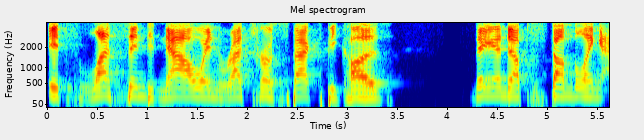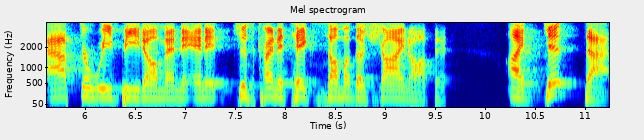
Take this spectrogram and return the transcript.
it's lessened now in retrospect because they end up stumbling after we beat them and, and it just kind of takes some of the shine off it. I get that.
